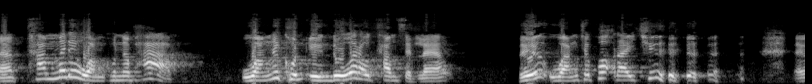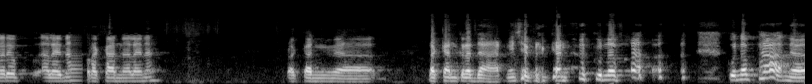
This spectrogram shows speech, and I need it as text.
นะทำไม่ได้หวังคุณภาพ หวังให้คนอื่นดูว่าเราทำเสร็จแล้ว หรือหวังเฉพาะรายชื่ออะไรนะ ประกันอะไรนะ ประกันประกันกระดาษไม่ใช่ประกันคุณภาพ คุณภาพเนี่ย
